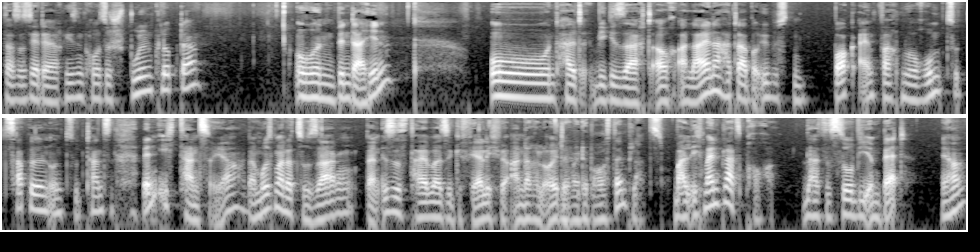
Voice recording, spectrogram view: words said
das ist ja der riesengroße Spulenclub da, und bin dahin und halt, wie gesagt, auch alleine, hatte aber übelsten Bock, einfach nur rumzuzappeln und zu tanzen. Wenn ich tanze, ja, dann muss man dazu sagen, dann ist es teilweise gefährlich für andere Leute, Weil du brauchst deinen Platz. weil ich meinen Platz brauche. Das ist so wie im Bett, ja.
